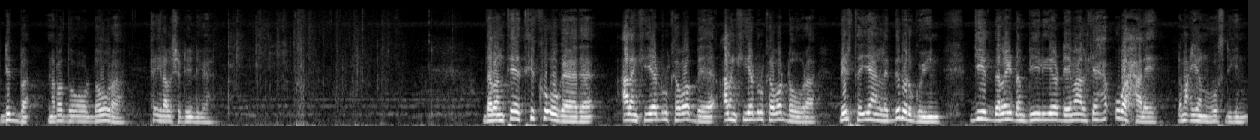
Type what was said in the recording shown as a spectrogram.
dhidba nabadda oo dhowra ka ilaalsha dheeliga. Dhalanteedka ka ogaada calankiiyo dhulkaba bee calankiiyo dhulkaba dhowra dhirta yaan la dabargoyn geed dhalay dhambiiliyo dheemaalka ubaxa leh dhamac hoos dhigin.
